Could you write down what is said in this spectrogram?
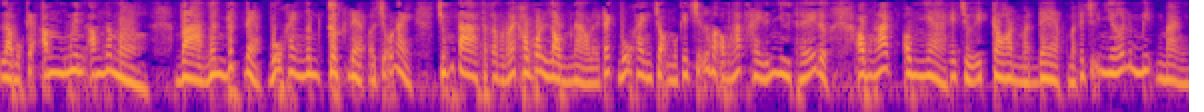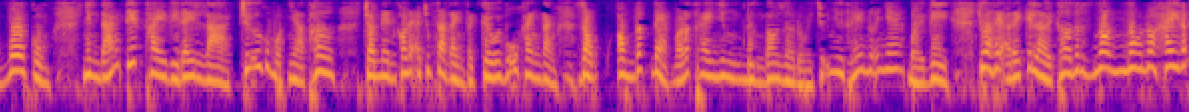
là một cái âm, nguyên âm nó mờ và ngân rất đẹp. Vũ khanh ngân cực đẹp ở chỗ này. Chúng ta thật ra mà nói không có lòng nào lại trách vũ khanh chọn một cái chữ mà ông hát hay đến như thế được. Ông hát, ông nhà cái chữ tròn mà đẹp, mà cái chữ nhớ nó mịn màng vô cùng. Nhưng đáng tiếc thay vì đây là chữ của một nhà thơ, cho nên có lẽ chúng ta đành phải kêu với vũ khanh rằng, giọng ông rất đẹp và rất hay, nhưng đừng bao giờ đổi chữ như thế nữa nhé. Bởi vì, chúng ta thấy ở đây cái lời thơ nó nó nó nó hay lắm.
